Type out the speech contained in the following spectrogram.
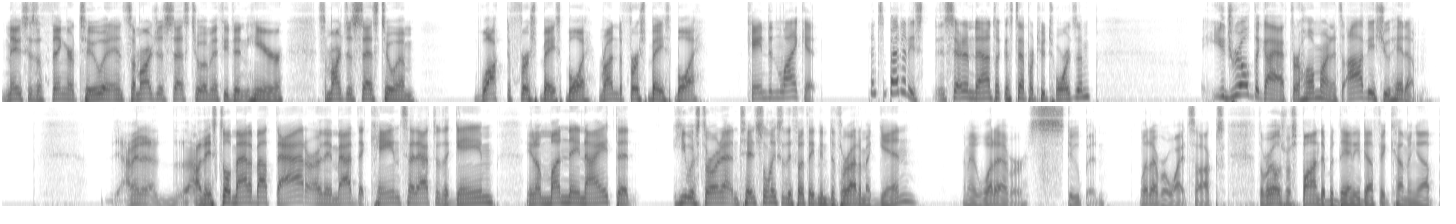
maybe says a thing or two, and Samardzija says to him, if you didn't hear, Samardzija says to him, walk to first base, boy. Run to first base, boy. Cain didn't like it. It's better he set him down, took a step or two towards him. You drilled the guy after a home run. It's obvious you hit him. I mean, uh, are they still mad about that? Or are they mad that Cain said after the game, you know, Monday night that he was thrown out intentionally, so they thought they needed to throw at him again? I mean, whatever. Stupid whatever, White Sox. The Royals responded with Danny Duffy coming up,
